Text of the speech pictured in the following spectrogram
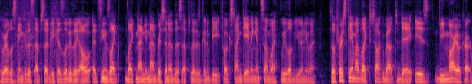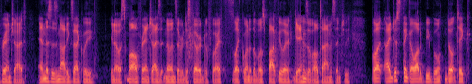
who are listening to this episode because literally, oh, it seems like like 99% of this episode is going to be focused on gaming in some way. We love you anyway. So the first game I'd like to talk about today is the Mario Kart franchise, and this is not exactly you know a small franchise that no one's ever discovered before. It's like one of the most popular games of all time, essentially. But I just think a lot of people don't take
